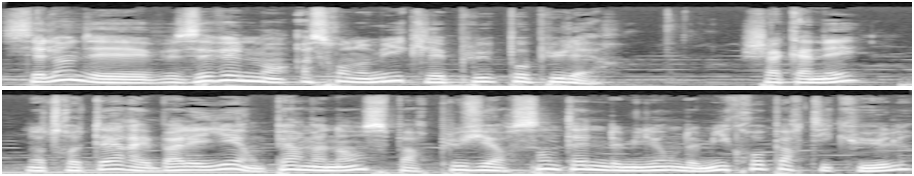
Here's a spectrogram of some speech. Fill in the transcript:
C'est l'un des événements astronomiques les plus populaires. Chaque année, notre Terre est balayée en permanence par plusieurs centaines de millions de microparticules.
